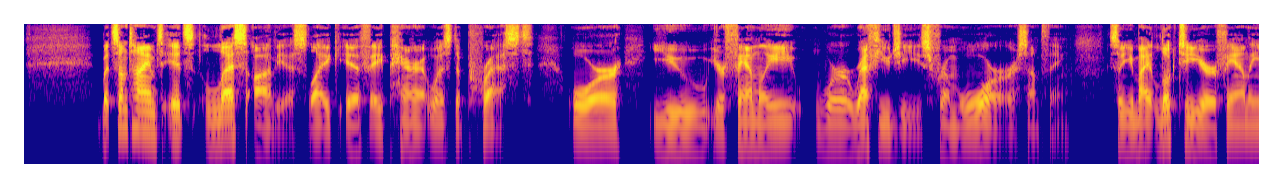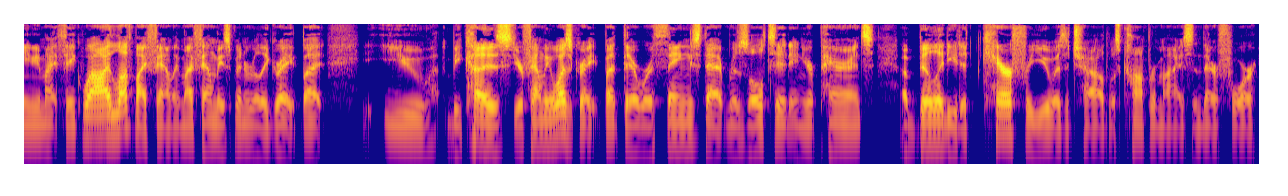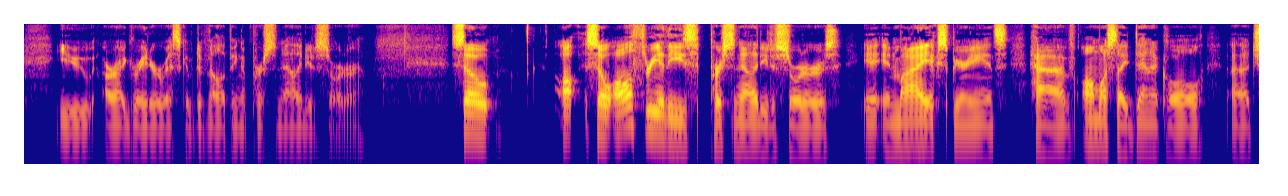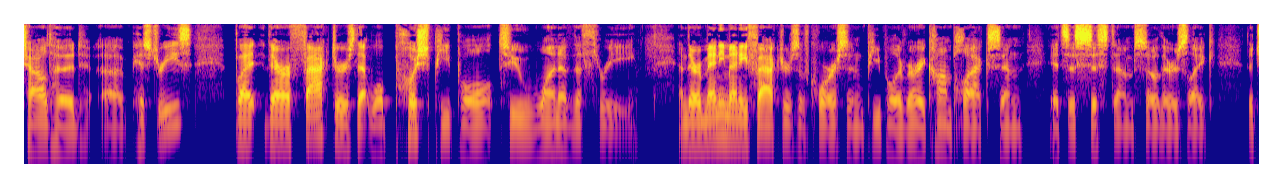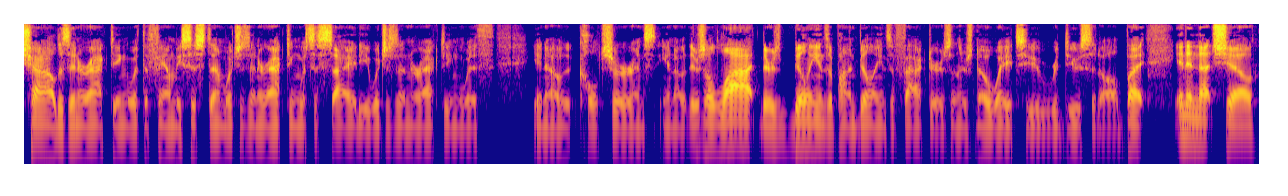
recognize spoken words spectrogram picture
But sometimes it's less obvious, like if a parent was depressed or you your family were refugees from war or something. So you might look to your family and you might think, well, I love my family. My family's been really great. But you, because your family was great, but there were things that resulted in your parents' ability to care for you as a child was compromised, and therefore you are at greater risk of developing a personality disorder. So, so all three of these personality disorders in my experience, have almost identical uh, childhood uh, histories, but there are factors that will push people to one of the three. And there are many, many factors, of course, and people are very complex and it's a system. So there's like the child is interacting with the family system, which is interacting with society, which is interacting with, you know, culture. And, you know, there's a lot, there's billions upon billions of factors, and there's no way to reduce it all. But in a nutshell,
